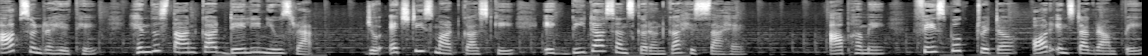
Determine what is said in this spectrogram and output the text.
आप सुन रहे थे हिंदुस्तान का डेली न्यूज़ रैप, जो एच टी स्मार्ट कास्ट की एक बीटा संस्करण का हिस्सा है। आप हमें फेसबुक ट्विटर और इंस्टाग्राम पे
